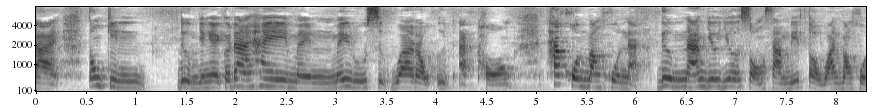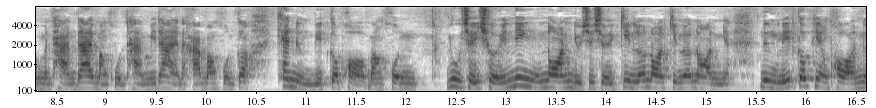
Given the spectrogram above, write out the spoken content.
ได้ ต้องกิน ดื่มยังไงก็ได้ให้มันไม่รู้สึกว่าเราอึดอัดท้อง ถ้าคนบางคนน่ะ ดื่มน้ำเยอะๆสองสามลิตรต่อวันบางคนมันทานได้ บางคนทานไม่ได้นะคะ บางคนก็แค่หนึ่งลิตรก็พอบางคนอยู่เฉยๆนิ่งนอนอยู่เฉยๆกินแล้วนอนกินแล้วนอนเงี้ยหนึ่งลิตรก็เพียงพอ1น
